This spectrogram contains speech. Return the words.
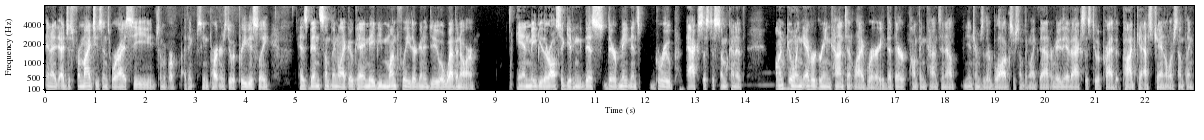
and I, I just from my two cents, where I see some of our, I think, seen partners do it previously, has been something like, okay, maybe monthly they're going to do a webinar and maybe they're also giving this their maintenance group access to some kind of ongoing evergreen content library that they're pumping content out in terms of their blogs or something like that. Or maybe they have access to a private podcast channel or something.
